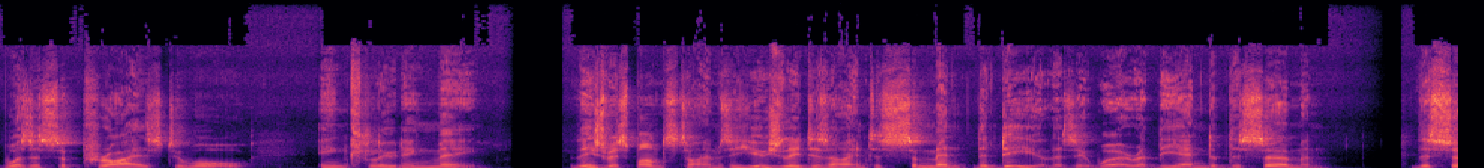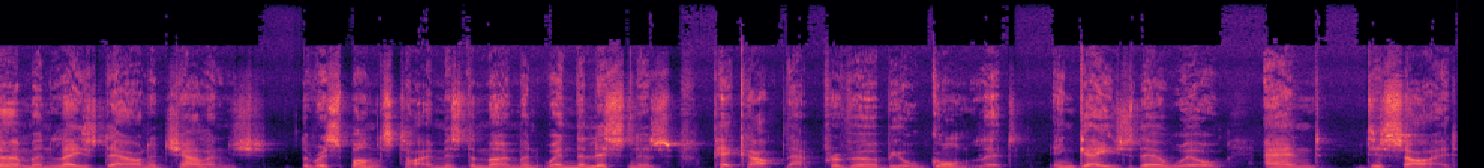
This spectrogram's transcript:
was a surprise to all, including me. These response times are usually designed to cement the deal, as it were, at the end of the sermon. The sermon lays down a challenge. The response time is the moment when the listeners pick up that proverbial gauntlet, engage their will, and decide.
